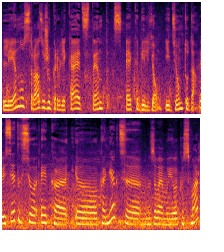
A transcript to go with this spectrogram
Лену сразу же привлекает стенд с эко-бельем. Идем туда. То есть это все эко-коллекция, мы называем ее Eco Smart.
